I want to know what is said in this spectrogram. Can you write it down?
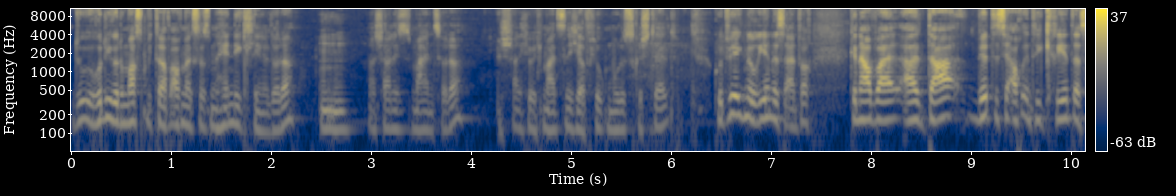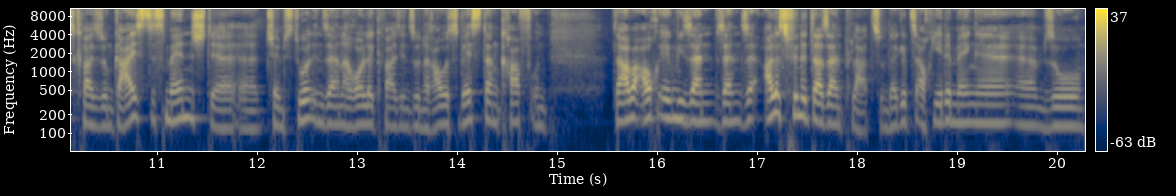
Du, Rudiger, du machst mich darauf aufmerksam, dass ein Handy klingelt, oder? Mhm. Wahrscheinlich ist es meins, oder? Wahrscheinlich habe ich meins nicht auf Flugmodus gestellt. Gut, wir ignorieren das einfach. Genau, weil äh, da wird es ja auch integriert, dass quasi so ein Geistesmensch, der äh, James Stewart in seiner Rolle quasi in so ein raues Western-Kaff und da aber auch irgendwie sein, sein, sein, alles findet da seinen Platz. Und da gibt es auch jede Menge ähm, so,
